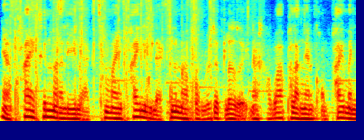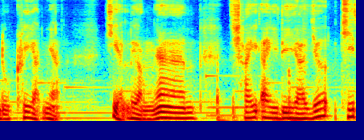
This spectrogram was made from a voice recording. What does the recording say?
เนี่ยไพ่ขึ้นมารีแลกซ์ทำไมไพ่รีแลกซ์ขึ้นมาผมรู้สึกเลยนะครับว่าพลังงานของไพ่มันดูเครียดเนี่ยเขียนเรื่องงาน ใช้ไอเดียเยอะคิด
